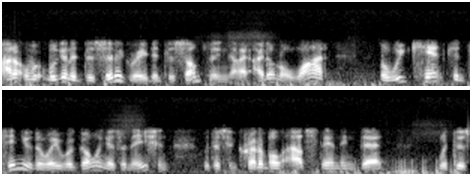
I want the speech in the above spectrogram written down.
I don't. We're going to disintegrate into something. I, I don't know what, but we can't continue the way we're going as a nation with this incredible, outstanding debt, with this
